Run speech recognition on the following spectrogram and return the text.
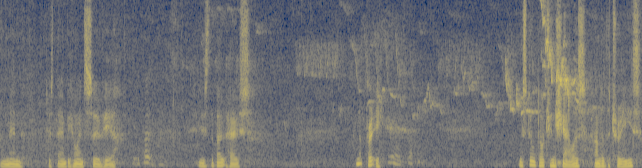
And then just down behind Sue here is the boathouse. Isn't that pretty? Yeah. We're still dodging showers under the trees.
